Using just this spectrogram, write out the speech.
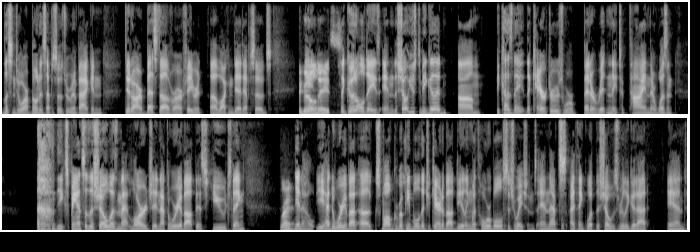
listened to our bonus episodes. where We went back and did our best of or our favorite uh, Walking Dead episodes, The good old days. the good old days. And the show used to be good um, because they the characters were better written. They took time. There wasn't the expanse of the show wasn't that large. They didn't have to worry about this huge thing. Right. You know, you had to worry about a small group of people that you cared about dealing with horrible situations, and that's I think what the show was really good at. And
